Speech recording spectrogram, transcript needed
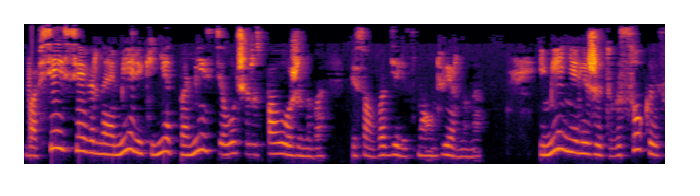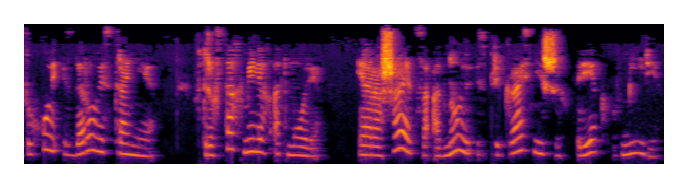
Во всей Северной Америке нет поместья лучше расположенного, писал владелец Маунт Вернона. Имение лежит в высокой, сухой и здоровой стране, в трехстах милях от моря, и орошается одной из прекраснейших рек в мире.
